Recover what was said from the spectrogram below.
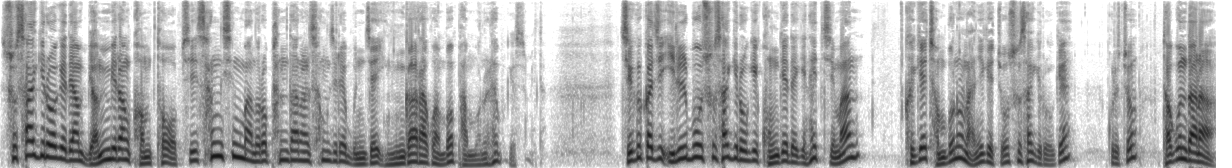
수사 기록에 대한 면밀한 검토 없이 상식만으로 판단할 성질의 문제인가라고 한번 반문을 해보겠습니다. 지금까지 일부 수사 기록이 공개되긴 했지만 그게 전부는 아니겠죠. 수사 기록에. 그렇죠? 더군다나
